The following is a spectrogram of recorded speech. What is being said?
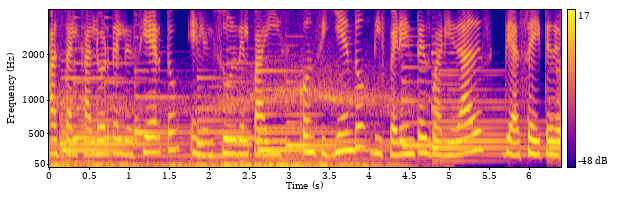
hasta el calor del desierto en el sur del país, consiguiendo diferentes variedades de aceite de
